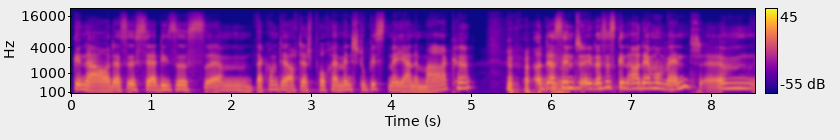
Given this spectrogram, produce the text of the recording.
Genau, das ist ja dieses, ähm, da kommt ja auch der Spruch, Herr Mensch, du bist mir ja eine Marke. Und das ja. sind, das ist genau der Moment, ähm,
